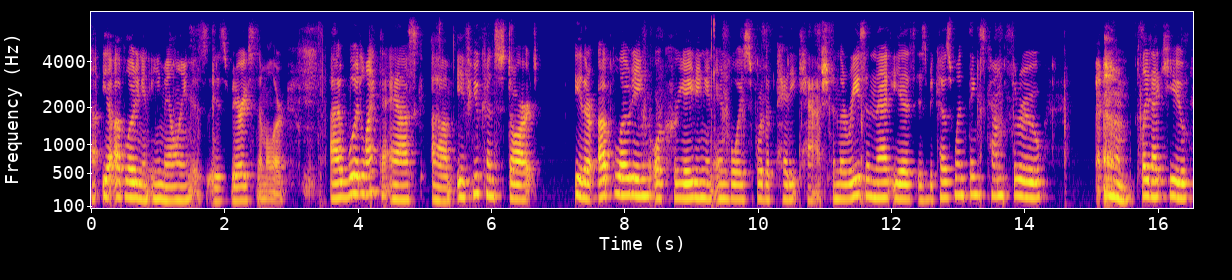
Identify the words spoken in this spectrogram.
Uh, yeah, uploading and emailing is, is very similar. I would like to ask um, if you can start either uploading or creating an invoice for the petty cash. And the reason that is, is because when things come through Plate IQ,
